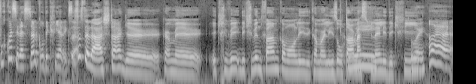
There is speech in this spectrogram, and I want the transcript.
Pourquoi c'est la seule qu'on décrit avec ça? Ça, c'était le hashtag euh, comme euh, écrivez, décrivez une femme comme on les comme euh, les auteurs Oui. masculins les décrivent. Oui. Ouais.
